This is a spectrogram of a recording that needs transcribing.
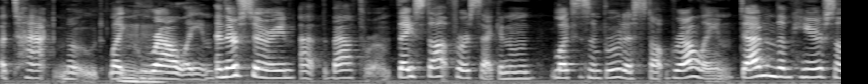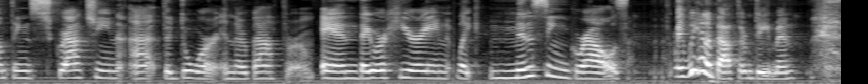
attack mode, like mm-hmm. growling, and they're staring at the bathroom. They stop for a second, and Lexus and Brutus stop growling, Dad and them hear something scratching at the door in their bathroom, and they were hearing like menacing growls. And we had a bathroom demon.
